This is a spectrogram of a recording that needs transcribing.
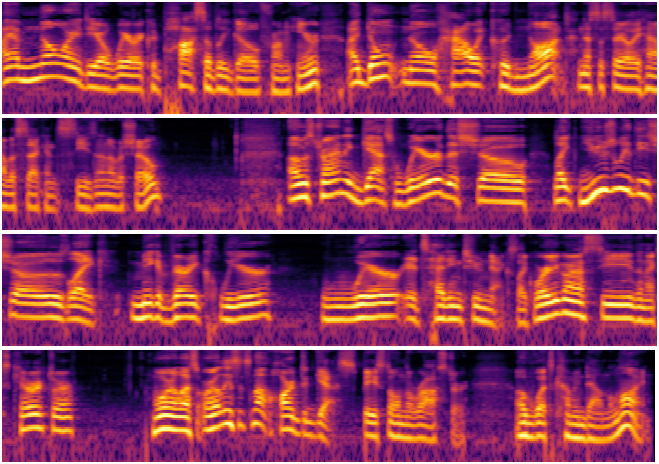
I have no idea where it could possibly go from here. I don't know how it could not necessarily have a second season of a show. I was trying to guess where this show like usually these shows like make it very clear where it's heading to next. Like where you're going to see the next character more or less or at least it's not hard to guess based on the roster of what's coming down the line.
